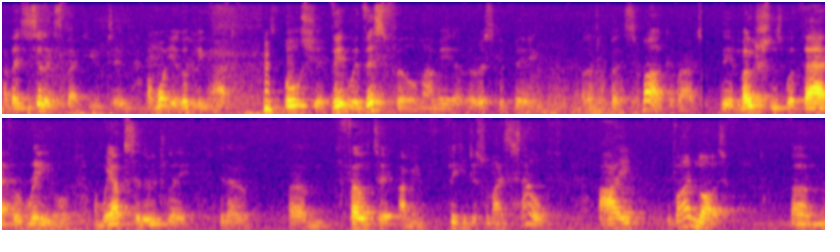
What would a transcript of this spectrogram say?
and they still expect you to, and what you're looking at is bullshit. With this film, I mean, at the risk of being a little bit smug about it, the emotions were there for real, and we absolutely, you know, um, felt it. I mean, speaking just for myself, I, if I'm not um,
